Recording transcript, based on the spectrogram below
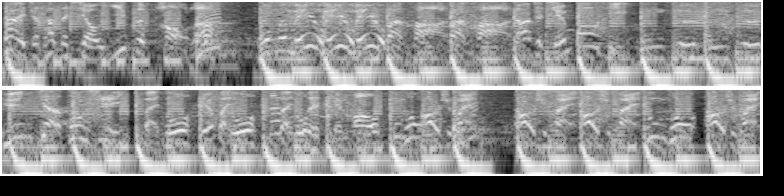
带着他的小姨子跑了。我们没有没有没有办法办法，拿着钱包抵公司公司，原价都是一百多、两百多、三百多的钱包，通通二十块，二十块，二十块，通通二十块，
